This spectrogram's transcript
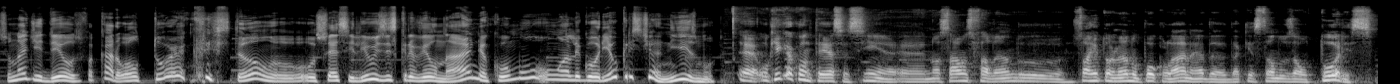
Isso não é de Deus. Falo, cara, o autor é cristão. O C.S. Lewis escreveu Nárnia como uma alegoria ao cristianismo. É, o que que acontece, assim, é, nós estávamos falando, só retornando um pouco lá, né, da, da questão dos autores.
